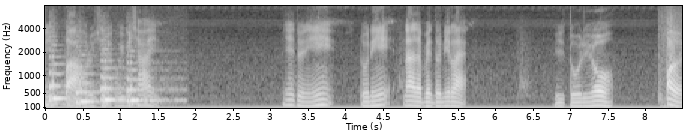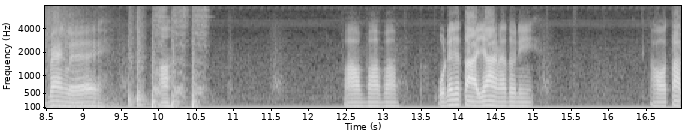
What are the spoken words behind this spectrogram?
นี้เปล่าดูใช่อุ๊ยไม่ใช่ ไม่ใช่ตัวนี้ ตัวนี้น่าจะเป็นตัวนี้แหละ มีตัวเดียว เปิดแม่งเลยอะฟาร์มฟาร์มฟาร์มโอ้น่าจะตายยากนะตัวนี้ขอตัด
